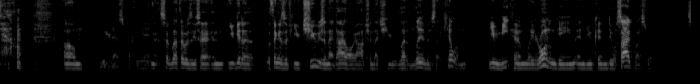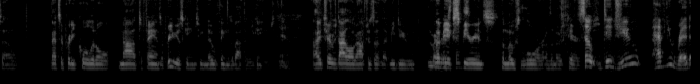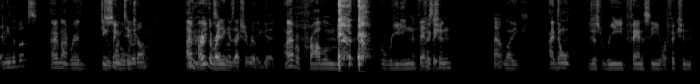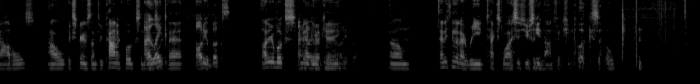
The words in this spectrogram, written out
yeah. um, weird ass fucking game. yeah. So Letho is the assassin, and you get a. The thing is, if you choose in that dialogue option that you let him live instead of kill him, you meet him later on in the game, and you can do a side quest with him. So that's a pretty cool little nod to fans of previous games who know things about those games. Yeah. I chose dialogue options that let me do let Murderous me things. experience the most lore of the most characters. So, did you have you read any of the books? I have not read Do you single want to at all? book. I I've heard the writing is actually really good. I have a problem reading Fantasy? fiction. Oh. Like, I don't just read fantasy or fiction novels. I'll experience them through comic books and I things like, like- that. Audiobooks. Audiobooks I may be okay. audiobook. Um, anything that I read text wise is usually a nonfiction book. So,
